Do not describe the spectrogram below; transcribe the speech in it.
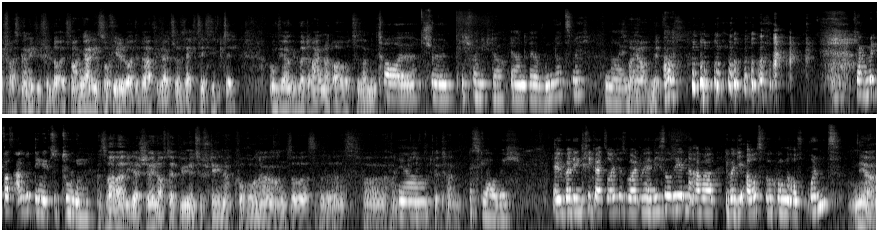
ich weiß gar nicht wie viele Leute, es waren gar nicht so viele Leute da, vielleicht so 60, 70. Und wir haben über 300 Euro zusammen. Toll, schön. Ich fand ich doch. Ja, Andrea, wundert's mich? Nein. Das war ja auch Mittwoch. Ich habe mit was andere Dinge zu tun. Es war mal wieder schön, auf der Bühne zu stehen nach Corona und sowas. Also das war, hat Ja. richtig gut getan. Das glaube ich. Ja, über den Krieg als solches wollten wir ja nicht so reden, aber über die Auswirkungen auf uns. Ja,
